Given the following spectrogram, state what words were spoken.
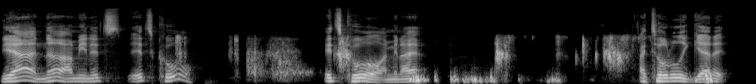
Yeah, no, I mean it's it's cool. It's cool. I mean, I I totally get it.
